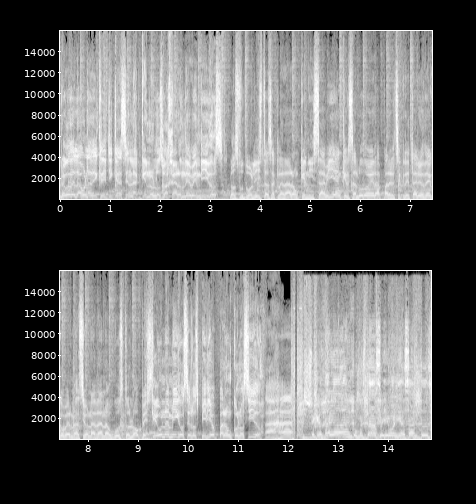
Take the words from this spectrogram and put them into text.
Luego de la ola de críticas en la que no los bajaron de vendidos, los futbolistas aclararon que ni sabían que el saludo era para el secretario de Gobernación Adán Augusto López, que un amigo se los pidió para un conocido. Ajá. Secretario Adán, ¿cómo estás? Soy Giovanni Santos.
